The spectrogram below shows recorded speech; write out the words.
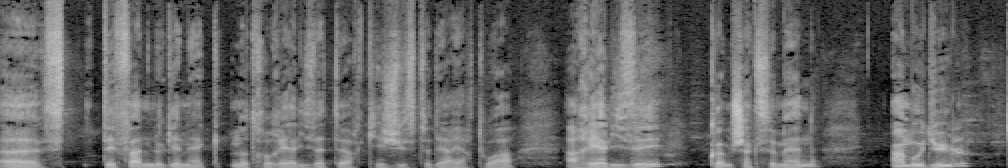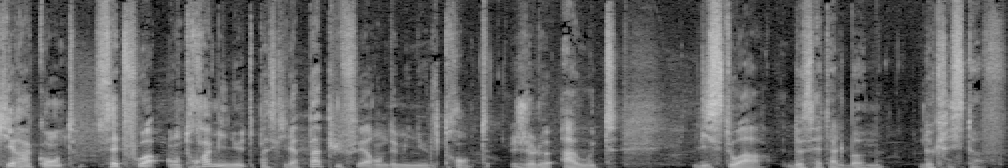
Euh, Stéphane Le Guenec, notre réalisateur qui est juste derrière toi, a réalisé, comme chaque semaine, un module qui raconte, cette fois en 3 minutes, parce qu'il n'a pas pu faire en 2 minutes 30, je le out, l'histoire de cet album de Christophe.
